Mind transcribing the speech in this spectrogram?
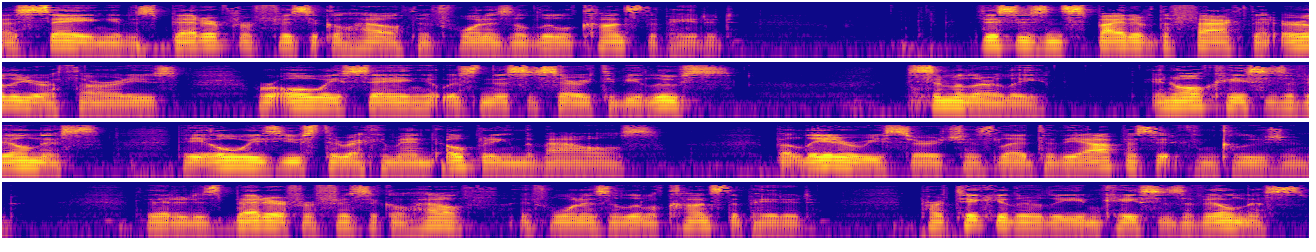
as saying it is better for physical health if one is a little constipated. This is in spite of the fact that earlier authorities were always saying it was necessary to be loose. Similarly, in all cases of illness, they always used to recommend opening the bowels but later research has led to the opposite conclusion that it is better for physical health if one is a little constipated, particularly in cases of illness.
